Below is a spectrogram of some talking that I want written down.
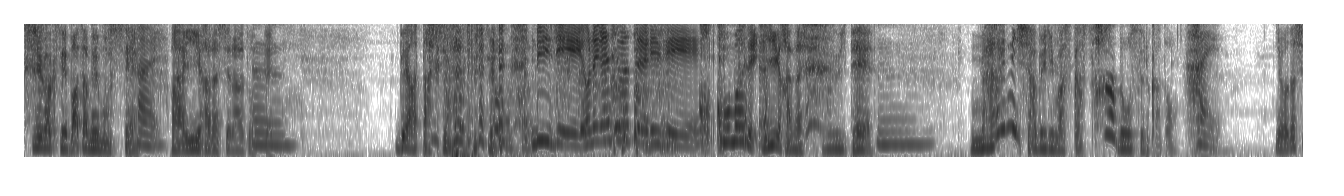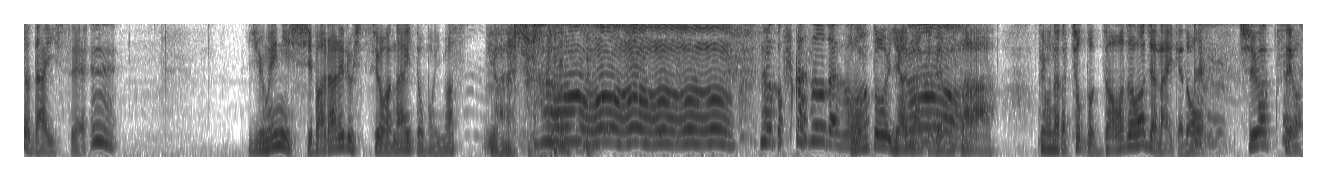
中学生バタメモして、はい。あいい話だなと思って、うん。で当たしてもらうんですよ。理事お願いしますよ理事ここまでいい話続いて、うん。何喋りますか？さあどうするかと。はい。で私は第一声、うん夢に縛られる必要はないと思いますっていう話をしたんですよなんか深そうだぞ。本当？いやなんかでもさでもなんかちょっとざわざわじゃないけど 中学生は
